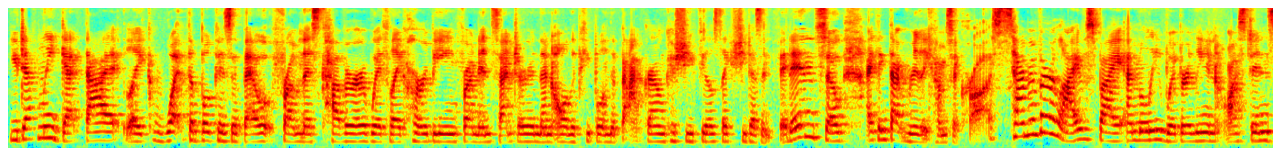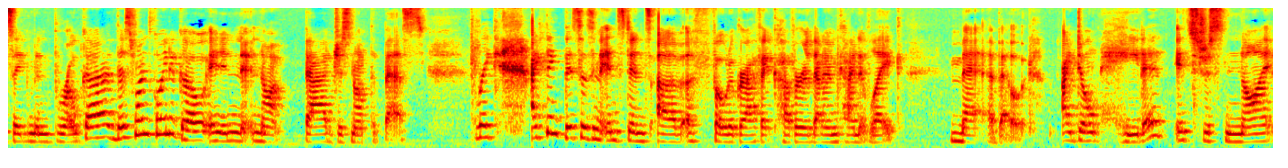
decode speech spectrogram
you definitely get that like what the book is about from this cover with like her being front and center and then all the people in the background because she feels like she doesn't fit in. So I think that really comes across. Time of Our Lives by Emily Wibberley and Austin Siegemund-Broka. This this one's going to go in not bad, just not the best. Like, I think this is an instance of a photographic cover that I'm kind of like met about. I don't hate it. It's just not,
